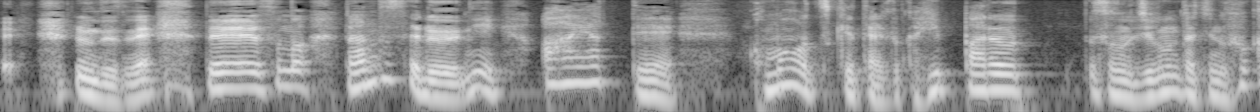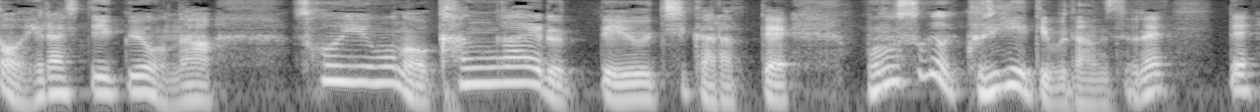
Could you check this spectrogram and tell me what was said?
るんですね。で、そのランドセルに、ああやって、コマをつけたりとか引っ張るその自分たちの負荷を減らしていくような、そういうものを考えるっていう力って、ものすごいクリエイティブなんですよね。で、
